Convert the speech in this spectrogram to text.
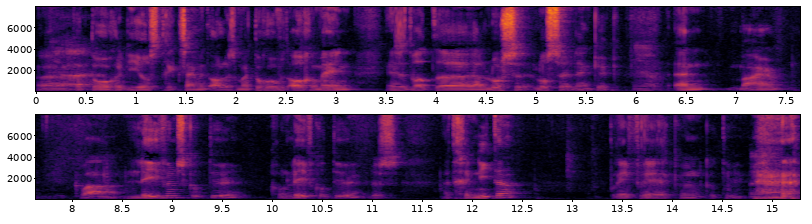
eh, Ja. kantoren die heel strikt zijn met alles. Maar toch over het algemeen is het wat eh, ja, losser, losser, denk ik. Ja. En, maar qua levenscultuur, gewoon leefcultuur, dus het genieten, prefereer ik hun cultuur. Ja.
